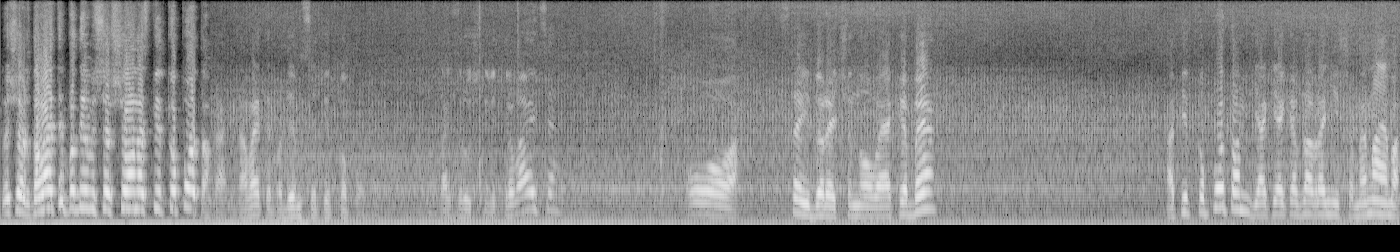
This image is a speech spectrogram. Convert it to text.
Ну що ж, давайте подивимося, що у нас під капотом. Так, давайте подивимося під капотом. Так зручно відкривається. О, стоїть, до речі, нове АКБ. А під капотом, як я казав раніше, ми маємо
